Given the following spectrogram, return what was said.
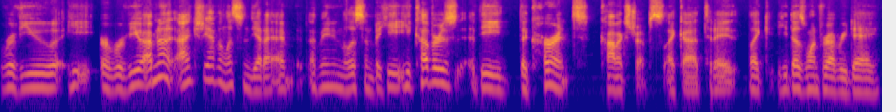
review he or review. I'm not. I actually haven't listened yet. I, I've meaning to listen, but he he covers the the current comic strips. Like uh, today, like he does one for every day.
